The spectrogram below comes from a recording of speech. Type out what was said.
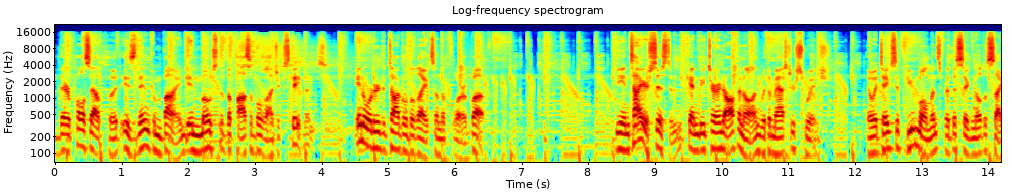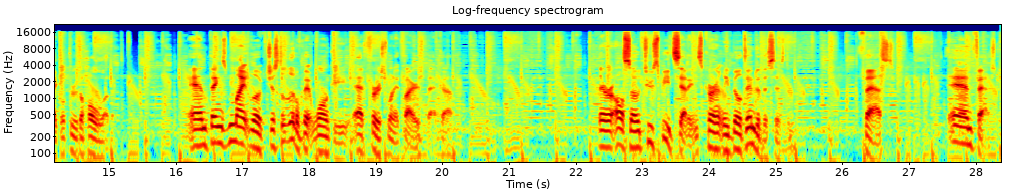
their pulse output is then combined in most of the possible logic statements, in order to toggle the lights on the floor above. The entire system can be turned off and on with a master switch, though it takes a few moments for the signal to cycle through the whole of it. And things might look just a little bit wonky at first when it fires back up. There are also two speed settings currently built into the system. Fast and faster.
